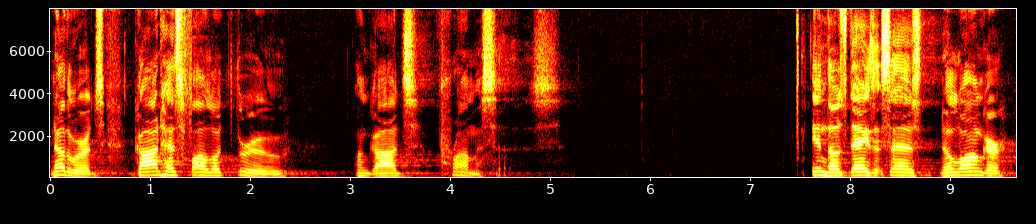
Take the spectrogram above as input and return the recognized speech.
In other words, God has followed through on God's promises. In those days, it says, no longer,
